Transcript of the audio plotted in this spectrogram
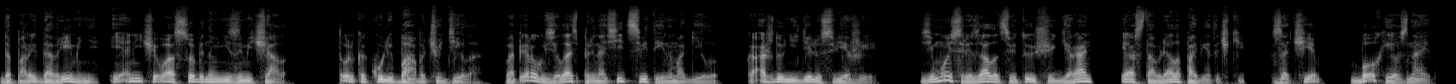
До поры до времени я ничего особенного не замечала. Только кулебаба чудила. Во-первых, взялась приносить цветы на могилу, каждую неделю свежие. Зимой срезала цветущую герань и оставляла по веточке. Зачем? Бог ее знает.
